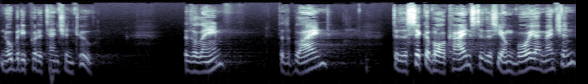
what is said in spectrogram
nobody put attention to to the lame, to the blind, to the sick of all kinds, to this young boy I mentioned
